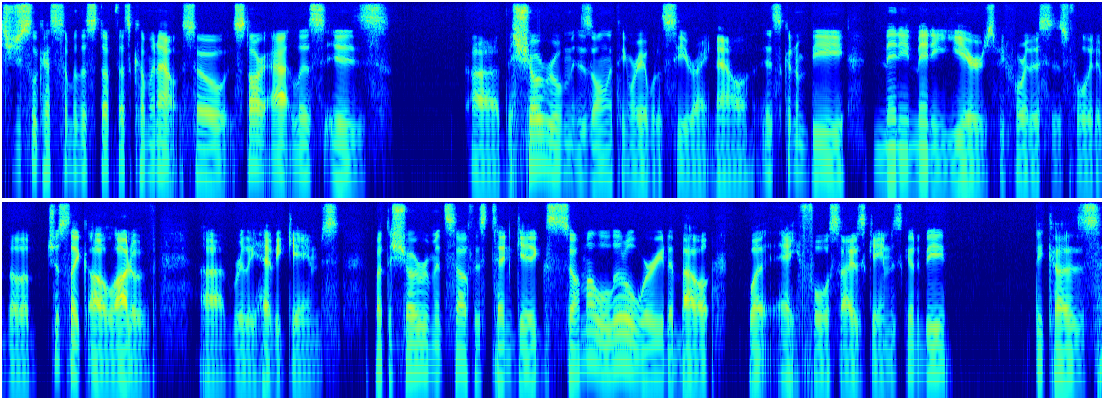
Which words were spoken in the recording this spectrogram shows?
to just look at some of the stuff that's coming out. So Star Atlas is uh, the showroom is the only thing we're able to see right now. It's going to be many, many years before this is fully developed, just like a lot of uh, really heavy games. But the showroom itself is 10 gigs, so I'm a little worried about what a full-size game is going to be because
